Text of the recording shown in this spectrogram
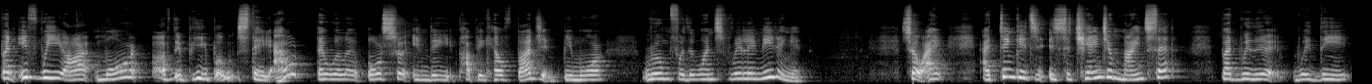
But if we are more of the people stay out, there will also in the public health budget be more room for the ones really needing it. So I, I think it's, it's a change of mindset, but with the, with the,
